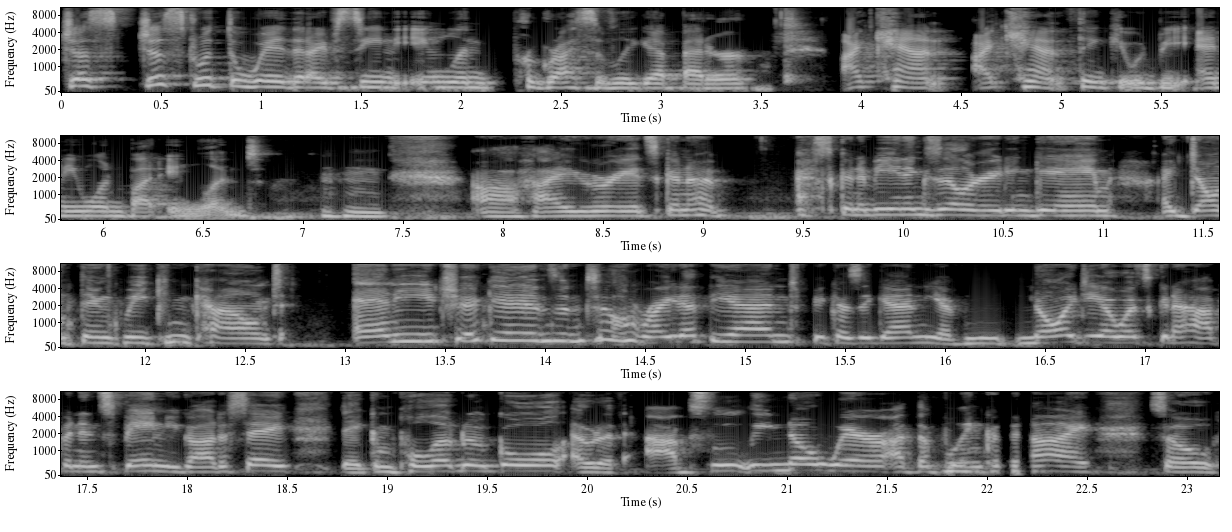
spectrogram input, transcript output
just just with the way that I've seen England progressively get better, I can't I can't can't think it would be anyone but England. Mm-hmm. Uh, I agree. It's gonna it's gonna be an exhilarating game. I don't think we can count any chickens until right at the end because again you have no idea what's going to happen in spain. You got to say they can pull out a goal out of absolutely nowhere at the blink of an eye. So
